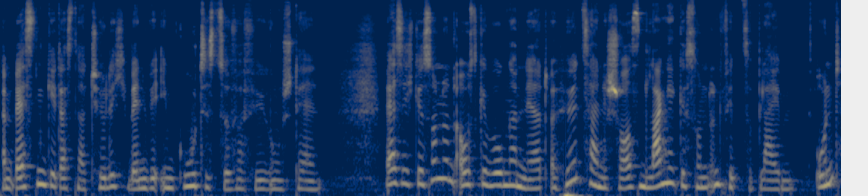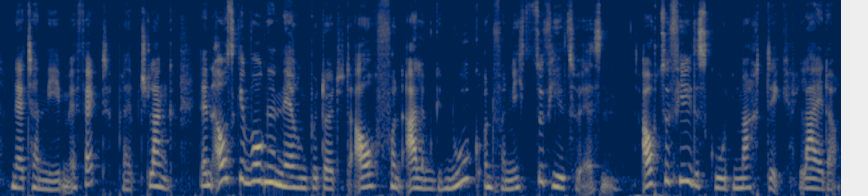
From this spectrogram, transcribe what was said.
Am besten geht das natürlich, wenn wir ihm Gutes zur Verfügung stellen. Wer sich gesund und ausgewogen ernährt, erhöht seine Chancen, lange gesund und fit zu bleiben. Und, netter Nebeneffekt, bleibt schlank. Denn ausgewogene Ernährung bedeutet auch, von allem genug und von nichts zu viel zu essen. Auch zu viel des Guten macht dick, leider.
